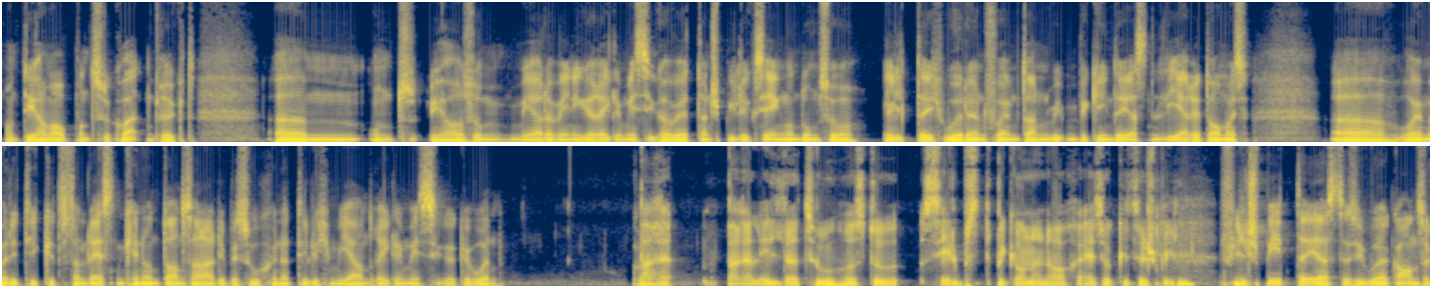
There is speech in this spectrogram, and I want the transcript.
Und die haben ab und zu Karten gekriegt. Ähm, und ja, so mehr oder weniger regelmäßig habe ich halt dann Spiele gesehen und umso älter ich wurde und vor allem dann mit dem Beginn der ersten Lehre damals, äh, wo ich mir die Tickets dann leisten können und dann sind auch die Besuche natürlich mehr und regelmäßiger geworden. Para parallel dazu hast du selbst begonnen, auch Eishockey zu spielen? Viel später erst, also ich war ein ganz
